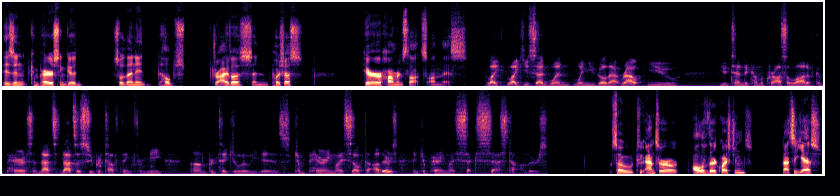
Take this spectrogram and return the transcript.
isn't comparison good? So then it helps drive us and push us? Here are Harmon's thoughts on this. Like like you said, when when you go that route, you you tend to come across a lot of comparison. That's that's a super tough thing for me, um, particularly is comparing myself to others and comparing my success to others. So to answer all of their questions, that's a yes.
